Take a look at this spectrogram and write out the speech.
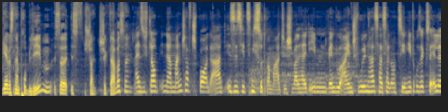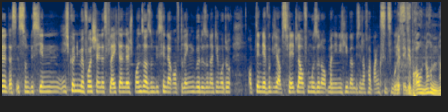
gäbe es da ein Problem? Ist da, ist, steckt da was dahinter? Also ich glaube, in der Mannschaftssportart ist es jetzt nicht so dramatisch, weil halt eben, wenn du einen Schwulen hast, hast halt noch zehn Heterosexuelle. Das ist so ein bisschen, ich könnte mir vorstellen, dass vielleicht dann der Sponsor so ein bisschen darauf drängen würde, so nach dem Motto, ob denn der wirklich aufs Feld laufen muss oder ob man ihn nicht lieber ein bisschen auf der Bank sitzen Oder lässt. wir brauchen noch einen, äh,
